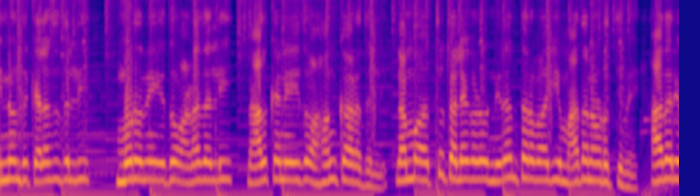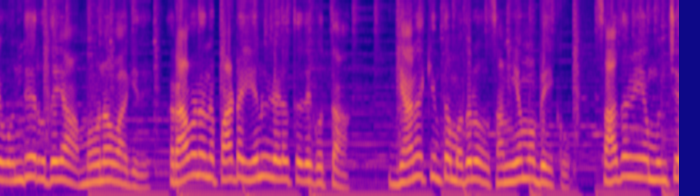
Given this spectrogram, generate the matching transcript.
ಇನ್ನೊಂದು ಕೆಲಸದಲ್ಲಿ ಮೂರನೆಯದು ಹಣದಲ್ಲಿ ನಾಲ್ಕನೆಯದು ಅಹಂಕಾರದಲ್ಲಿ. ನಮ್ಮ ಹತ್ತು ತಲೆಗಳು ನಿರಂತರವಾಗಿ ಮಾತನಾಡುತ್ತಿವೆ, ಆದರೆ ಒಂದೇ ಹೃದಯ ಮೌನವಾಗಿದೆ. ರಾವಣನ ಪಾಠ ಏನು ಹೇಳುತ್ತದೆ ಗೊತ್ತಾ? ಜ್ಞಾನಕ್ಕಿಂತ ಮೊದಲು ಸಂಯಮ ಬೇಕು, ಸಾಧನೆಯ ಮುಂಚೆ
